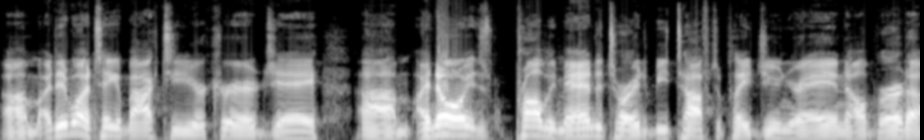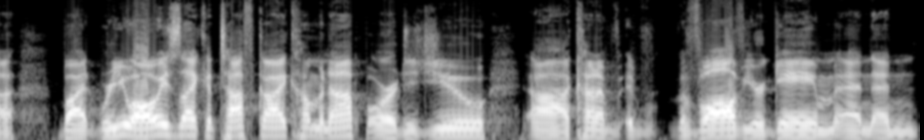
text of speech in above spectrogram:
Um, I did want to take it back to your career, Jay. Um, I know it's probably mandatory to be tough to play junior A in Alberta, but were you always like a tough guy coming up, or did you uh, kind of evolve your game and and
